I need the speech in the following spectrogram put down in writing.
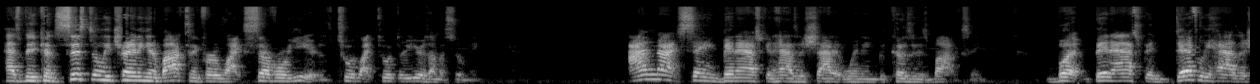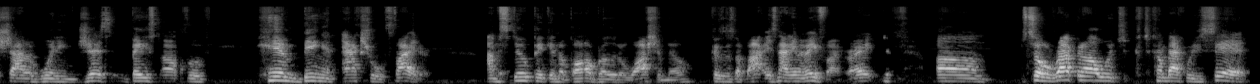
has been consistently training in boxing for like several years, two like two or three years, I'm assuming. I'm not saying Ben Askren has a shot at winning because of his boxing, but Ben Askren definitely has a shot of winning just based off of him being an actual fighter. I'm still picking the Paul brother to watch him though, because it's a it's not an MMA fight, right? Yeah. Um, so wrapping all with to come back what you said,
